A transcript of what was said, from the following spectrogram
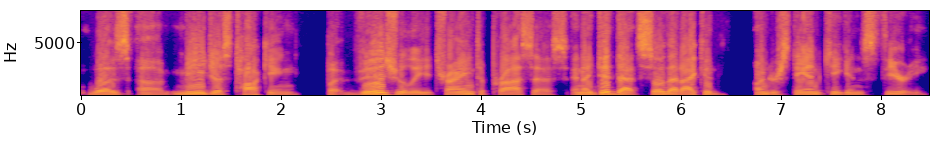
was uh, me just talking, but visually trying to process. And I did that so that I could understand kegan's theory.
